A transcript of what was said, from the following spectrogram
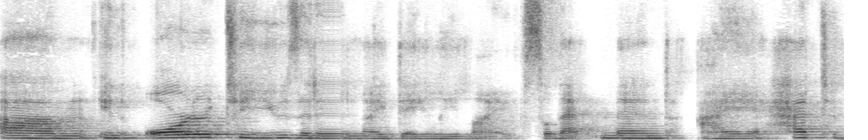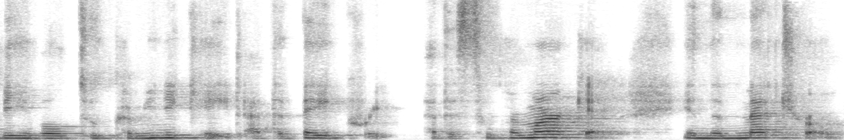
um, in order to use it in my daily life. So that meant I had to be able to communicate at the bakery, at the supermarket, in the metro,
